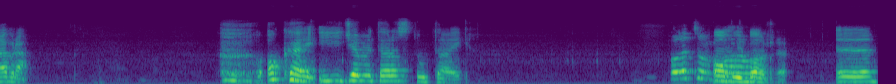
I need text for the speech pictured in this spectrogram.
Dobra. Okej, i idziemy teraz tutaj. Polecam O mój Boże. Y...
